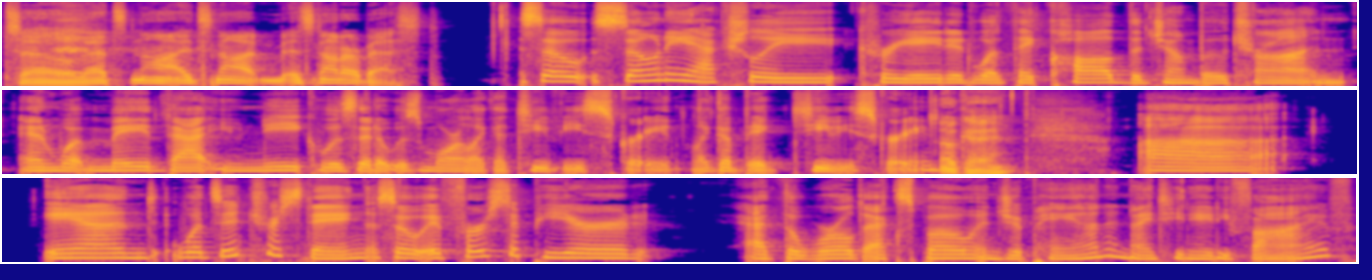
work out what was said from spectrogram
so that's not. It's not. It's not our best. So Sony actually created what they called the Jumbotron, and what made that unique was that it was more like a TV screen, like a big TV screen. Okay. Uh, And what's interesting, so it first appeared at the World Expo in Japan in 1985.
